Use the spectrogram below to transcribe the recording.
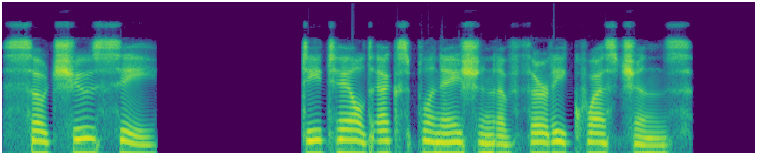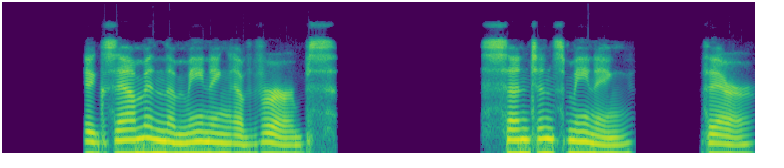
So choose C. Detailed explanation of 30 questions. Examine the meaning of verbs. Sentence meaning There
